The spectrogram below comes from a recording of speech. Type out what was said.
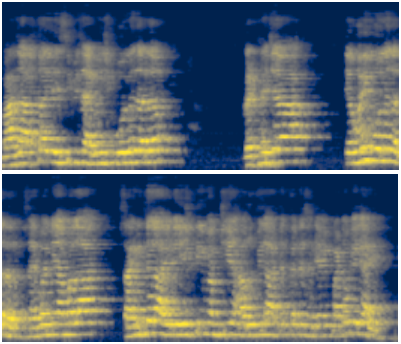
माझं आता एसीपी साहेबांशी बोलणं झालं. घटनेच्या तेव्हाही बोलणं झालं. साहेबांनी आम्हाला सांगितलेलं आहे की एक टीम आमची आरोपीला अटक करण्यासाठी आम्ही पाठवलेली आहे.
